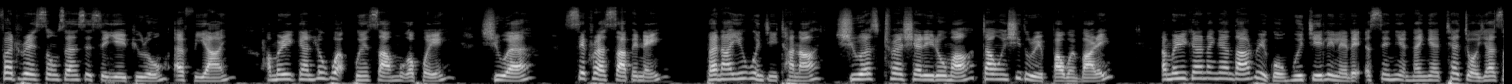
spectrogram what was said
Federal စုံစမ်းစစ်ဆေးရေးဗျူရို FBI အမေရိကန်လှုပ်ဝက်ဝန်ဆောင်မှုအဖွဲ့ UN Secret Service နဲ့ ဗန်နာရေးဝန်ကြီးဌာန US Treasury တို့မှတာဝန်ရှိသူတွေပါဝင်ပါတယ်။အမေရိကန်နိုင်ငံသားတွေကိုငွေကြေးလိမ်လည်တဲ့အဆင့်မြင့်နိုင်ငံဖြတ်ကျော်ရာဇ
